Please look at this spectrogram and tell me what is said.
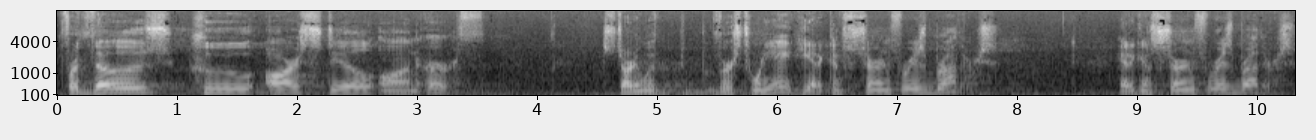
for those who are still on earth. Starting with verse 28, he had a concern for his brothers. He had a concern for his brothers.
